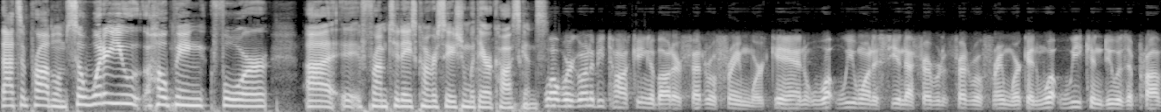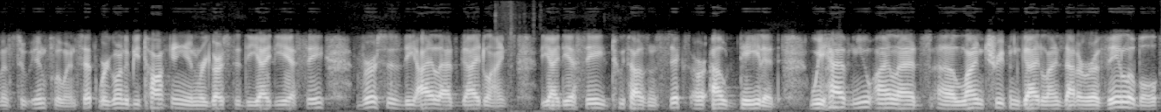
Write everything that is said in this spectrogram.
that's a problem. So, what are you hoping for? Uh, from today's conversation with Eric Hoskins? Well, we're going to be talking about our federal framework and what we want to see in that federal framework and what we can do as a province to influence it. We're going to be talking in regards to the IDSA versus the ILADS guidelines. The IDSA 2006 are outdated. We have new ILADS uh, Lyme treatment guidelines that are available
